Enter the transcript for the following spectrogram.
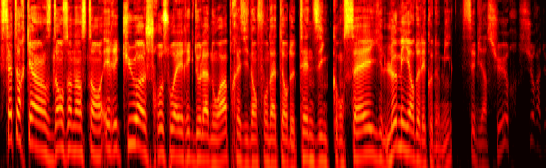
7h15, dans un instant, Eric Cuoche reçoit Eric Delannoy, président fondateur de Tenzing Conseil. Le meilleur de l'économie, c'est bien sûr sur Radio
